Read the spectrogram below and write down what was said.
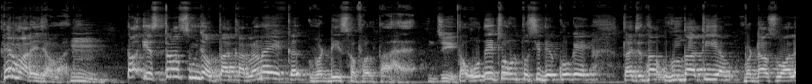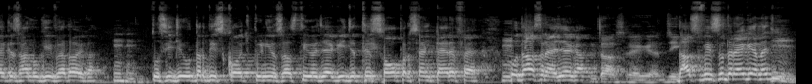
ਫਿਰ ਮਾਰੇ ਜਾਵਾਂਗੇ। ਤਾਂ ਇਸ ਤਰ੍ਹਾਂ ਸਮਝੌਤਾ ਕਰ ਲੈਣਾ ਇੱਕ ਵੱਡੀ ਸਫਲਤਾ ਹੈ। ਤਾਂ ਉਹਦੇ ਚ ਹੁਣ ਤੁਸੀਂ ਦੇਖੋਗੇ ਤਾਂ ਜਿੱਦਾਂ ਹੁੰਦਾ ਕੀ ਆ ਵੱਡਾ ਸਵਾਲ ਹੈ ਕਿ ਸਾਨੂੰ ਕੀ ਫਾਇਦਾ ਹੋਏਗਾ? ਤੁਸੀਂ ਜੇ ਉਧਰ ਦੀ ਸਕਾਚ ਪੀਣੀ ਉਹ ਸਸਤੀ ਹੋ ਜਾਏਗੀ ਜਿੱਥੇ 100% ਟੈਰਿਫ ਹੈ ਉਹ 10 ਰਹਿ ਜਾਏਗਾ। 10 ਰਹਿ ਗਿਆ ਜੀ। 10% ਰਹਿ ਗਿਆ ਨਾ ਜੀ।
